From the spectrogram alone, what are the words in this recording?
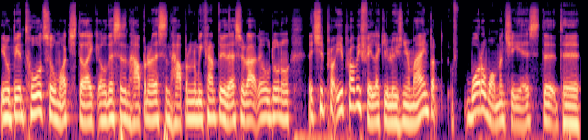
you know being told so much to like oh this isn't happening or this isn't happening we can't do this or that. No don't know. That should pro- you probably feel like you're losing your mind but what a woman she is to, to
